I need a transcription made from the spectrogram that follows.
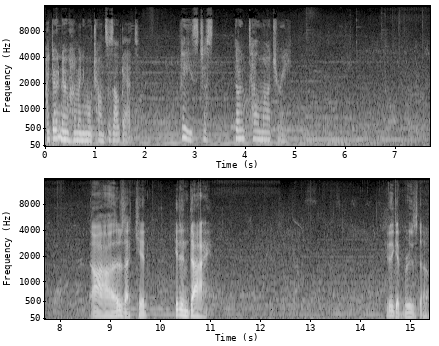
I don't know how many more chances I'll get. Please, just don't tell Margaery. Ah, there's that kid. He didn't die. He did get bruised though.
